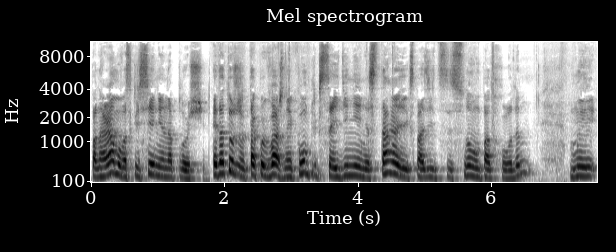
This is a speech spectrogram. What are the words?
панораму воскресения на площади. Это тоже такой важный комплекс соединения старой экспозиции с новым подходом мы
